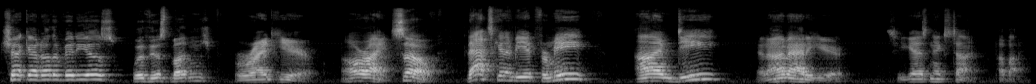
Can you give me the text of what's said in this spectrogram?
Check out other videos with this buttons right here. All right, so that's going to be it for me. I'm D, and I'm out of here. See you guys next time. Bye-bye.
